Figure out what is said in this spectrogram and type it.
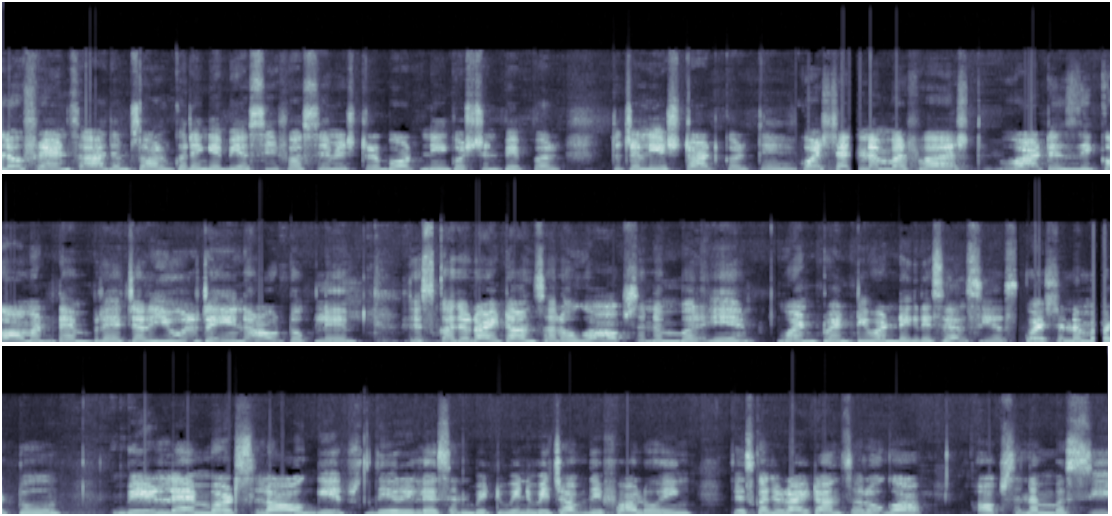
हेलो फ्रेंड्स आज हम सॉल्व करेंगे BSc first semester botany question paper तो चलिए स्टार्ट करते हैं. Question number first what is the common temperature used in autoclave तो इसका जो राइट आंसर होगा option number A 121 degree Celsius question number two Beer Lambert's law gives the relation between which of the following तो इसका जो राइट आंसर होगा option number C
